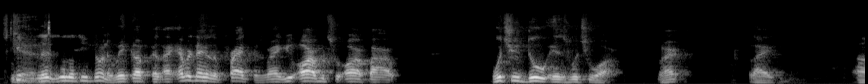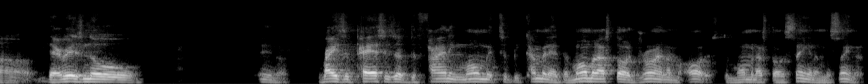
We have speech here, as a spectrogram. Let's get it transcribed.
Just keep yeah. really keep doing it. Wake up like everything is a practice, right? You are what you are about what you do is what you are, right? Like uh, there is no, you know, rites of passage of defining moment to becoming at. The moment I start drawing, I'm an artist. The moment I start singing, I'm a singer.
